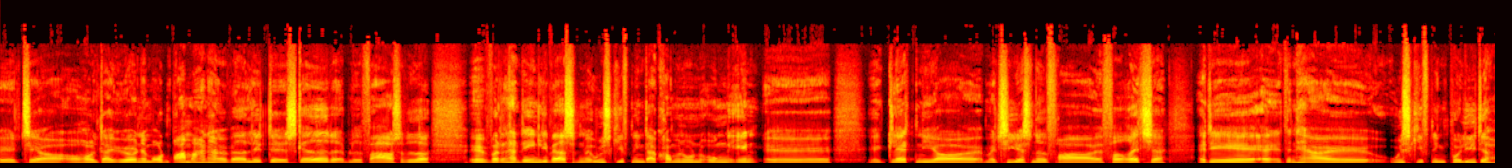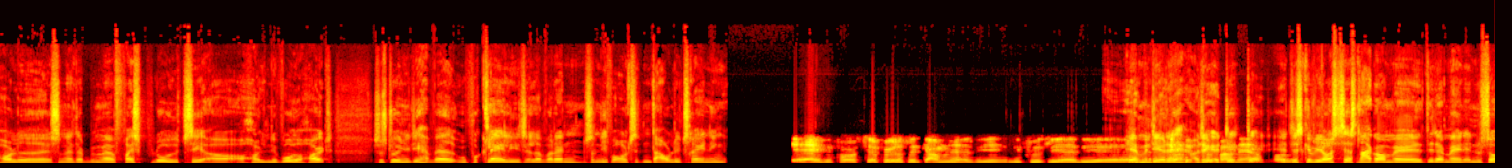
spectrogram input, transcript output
øh, til at, at holde dig i ørerne. Morten Brammer, han har jo været lidt øh, skadet, er blevet far og så videre. Øh, hvordan har det egentlig været sådan med udskiftning? Der er kommet nogle unge ind, øh, Glatny og Mathias ned fra Fredericia. Er det er den her øh, udskiftning på eliteholdet, sådan at der bliver mere frisk blod til at, at holde niveauet højt? Synes du egentlig, det har været upåklageligt, eller hvordan sådan i forhold til den daglige træning? Ja, vi får til at føle os lidt gamle, at vi lige pludselig er de... Ja, men det er det, og det, det, det, det, det skal vi også til at snakke om, øh, det der med, nu så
